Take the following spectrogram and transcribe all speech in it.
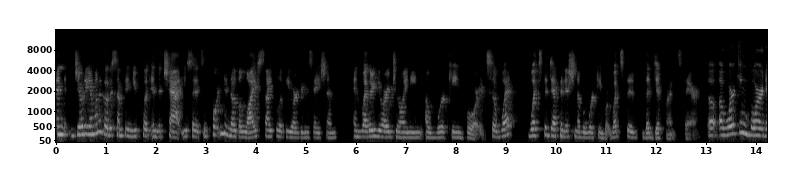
And Jody, I want to go to something you put in the chat. You said it's important to know the life cycle of the organization and whether you are joining a working board. So what what's the definition of a working board? What's the, the difference there? A working board,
